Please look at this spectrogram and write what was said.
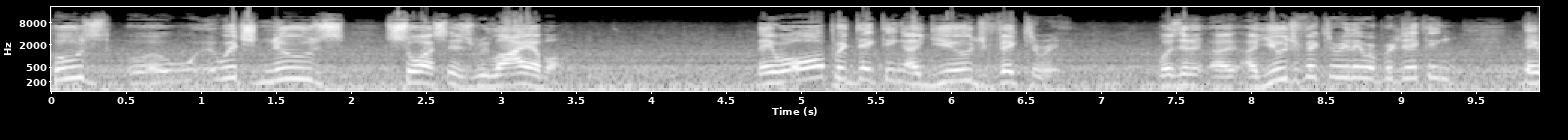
who's which news source is reliable? They were all predicting a huge victory. Was it a, a huge victory they were predicting? They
